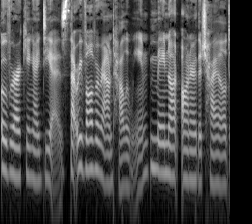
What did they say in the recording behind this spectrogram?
overarching ideas that revolve around Halloween may not honor the child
